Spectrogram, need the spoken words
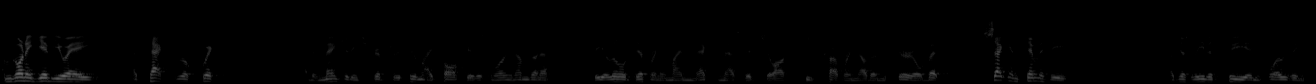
I'm going to give you a, a text real quick. I've been mentioning scripture through my talk here this morning. I'm going to be a little different in my next message, so I'll keep covering other material. But 2 Timothy, I'll just leave this to you in closing.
